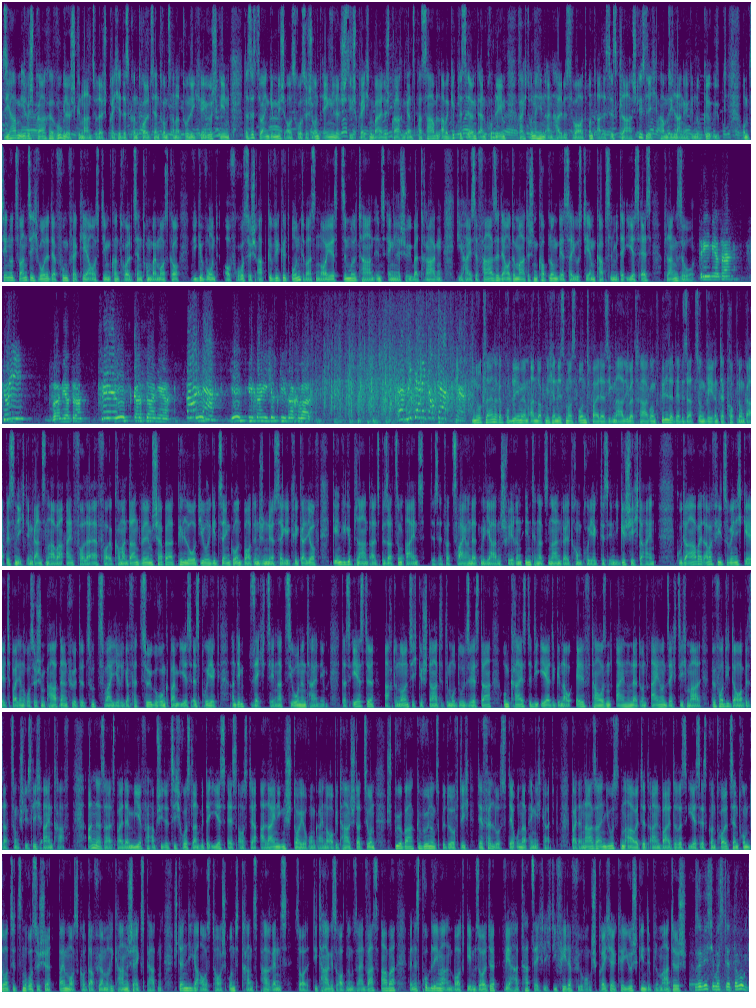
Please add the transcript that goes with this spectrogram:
Sie haben ihre Sprache Ruglisch genannt, so der Sprecher des Kontrollzentrums Anatoli Kirjuschkin. Das ist so ein Gemisch aus Russisch und Englisch. Sie sprechen beide Sprachen ganz passabel, aber gibt es irgendein Problem, reicht ohnehin ein halbes Wort und alles ist klar. Schließlich haben sie lange genug geübt. Um 10.20 Uhr wurde der Funkverkehr aus dem Kontrollzentrum bei Moskau wie gewohnt auf Russisch abgewickelt und, was neu ist, simultan ins Englische übertragen. Die heiße Phase der automatischen Kopplung der Soyuz TM-Kapsel Kapsel mit der ISS klang so. 3 Meter. 3. 2 Meter. 2. Есть касание. Контакт. Есть механический захват. Äh, Nur kleinere Probleme im Andockmechanismus und bei der Signalübertragung. Bilder der Besatzung während der Kopplung gab es nicht. Im Ganzen aber ein voller Erfolg. Kommandant William Shepard, Pilot Juri Gitsenko und Bordingenieur Sergei Krikaljov gehen wie geplant als Besatzung 1 des etwa 200 Milliarden schweren internationalen Weltraumprojektes in die Geschichte ein. Gute Arbeit, aber viel zu wenig Geld bei den russischen Partnern führte zu zweijähriger Verzögerung beim ISS-Projekt, an dem 16 Nationen teilnehmen. Das erste, 1998 gestartete Modul Zvezda umkreiste die Erde genau 11.161 Mal, bevor die Dauerbesatzung schließlich eintraf. Anders als bei der Mir verabschiedet sich Russland mit der ISS aus der alleinigen Steuerung einer Orbitalstation, spürbar gewöhnungsbedürftig der Verlust der Unabhängigkeit. Bei der NASA in Houston arbeitet ein weiteres ISS-Kontrollzentrum. Dort sitzen russische, bei Moskau dafür amerikanische Experten. Ständiger Austausch und Transparenz soll die Tagesordnung sein. Was aber aber, wenn es Probleme an Bord geben sollte, wer hat tatsächlich die Federführung? Sprecher Kirjuschkin diplomatisch.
